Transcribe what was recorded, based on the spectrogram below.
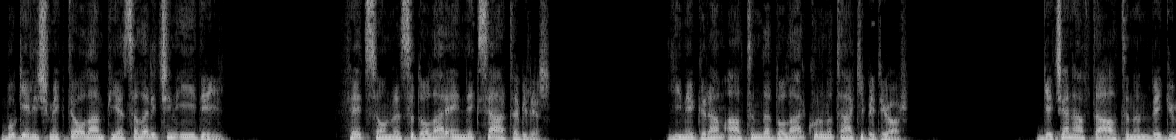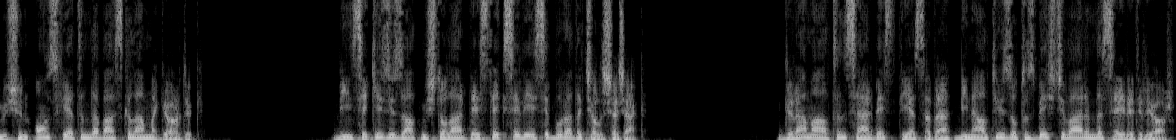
Bu gelişmekte olan piyasalar için iyi değil. FED sonrası dolar endeksi artabilir. Yine gram altın da dolar kurunu takip ediyor. Geçen hafta altının ve gümüşün ons fiyatında baskılanma gördük. 1860 dolar destek seviyesi burada çalışacak. Gram altın serbest piyasada 1635 civarında seyrediliyor.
